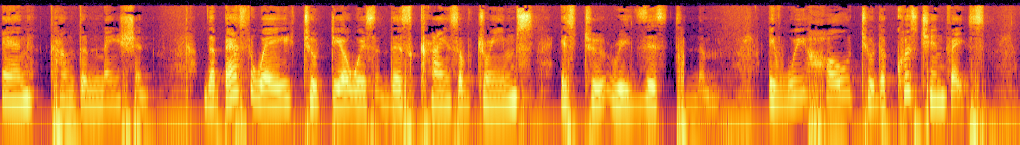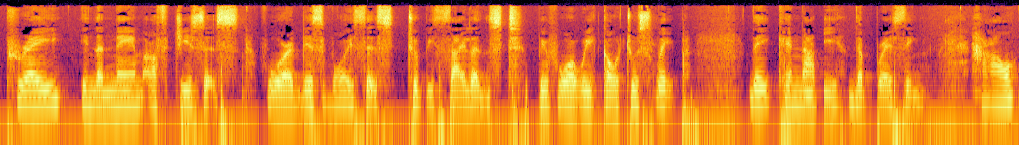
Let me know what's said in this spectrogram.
and condemnation. The best way to deal with these kinds of dreams is to resist them. If we hold to the Christian faith, pray in the name of Jesus for these voices to be silenced before we go to sleep. They cannot be the blessing. 好，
